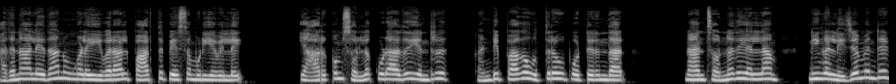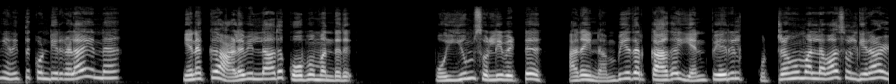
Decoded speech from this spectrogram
அதனாலேதான் உங்களை இவரால் பார்த்து பேச முடியவில்லை. யாருக்கும் சொல்லக்கூடாது என்று கண்டிப்பாக உத்தரவு போட்டிருந்தார். நான் சொன்னதையெல்லாம் நீங்கள் நிஜமென்றே நினைத்துக் கொண்டீர்களா என்ன? எனக்கு அளவில்லாத கோபம் வந்தது. பொய்யும் சொல்லிவிட்டு அதை நம்பியதற்காக என் பேரில் குற்றமும் அல்லவா சொல்கிறாள்?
